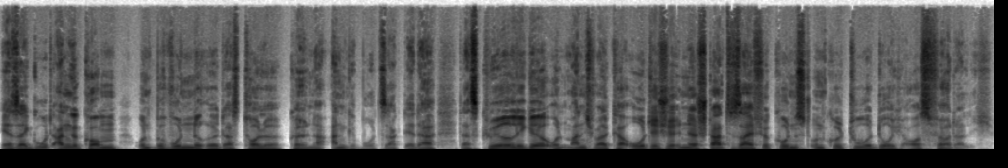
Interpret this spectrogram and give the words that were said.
Er sei gut angekommen und bewundere das tolle Kölner Angebot, sagt er da. Das Quirlige und manchmal chaotische in der Stadt sei für Kunst und Kultur durchaus förderlich.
